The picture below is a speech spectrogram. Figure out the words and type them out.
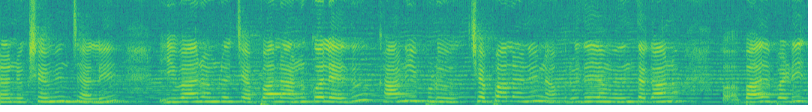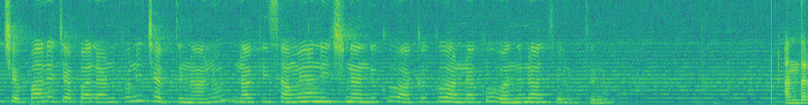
నన్ను క్షమించాలి. ఈ వారంలో చెప్పాలనుకోలేదు కానీ ఇప్పుడు చెప్పాలని నా హృదయం ఎంతగానో బాధపడి చెప్పాలి చెప్పాలనుకుని చెప్తున్నాను. నాకు ఈ సమయాన్ని ఇచ్చినందుకు అక్కకు అన్నకు వందనాలు తెలుపుతున్నాను అందరూ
